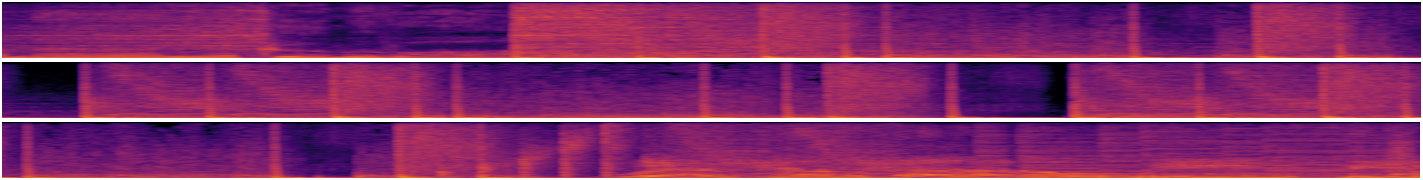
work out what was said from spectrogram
甘い悪夢を Welcome Halloween Feast.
